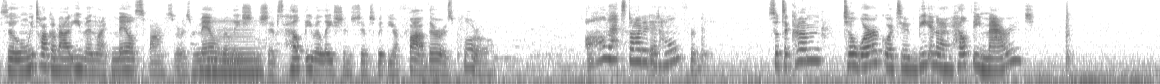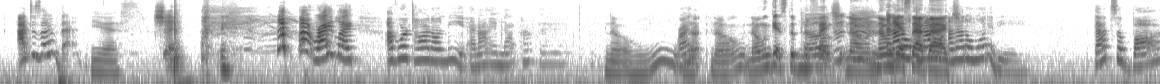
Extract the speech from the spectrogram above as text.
So when we talk about even like male sponsors, male mm. relationships, healthy relationships with your fathers, plural, all that started at home for me. So to come to work or to be in a healthy marriage, I deserve that. Yes. Shit. right? Like I've worked hard on me and I am not perfect. No. Right? No, no, no one gets the perfection. No, no, no one gets that badge. and I don't want to be. That's a bar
